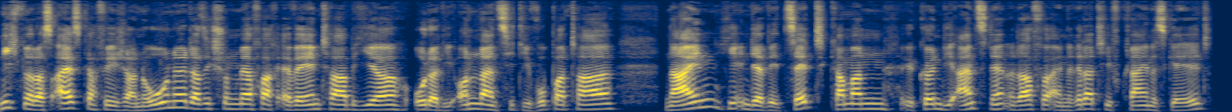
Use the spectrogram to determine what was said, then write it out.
Nicht nur das Eiscafé Janone, das ich schon mehrfach erwähnt habe hier, oder die Online City Wuppertal. Nein, hier in der WZ kann man, können die Einzelhändler dafür ein relativ kleines Geld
